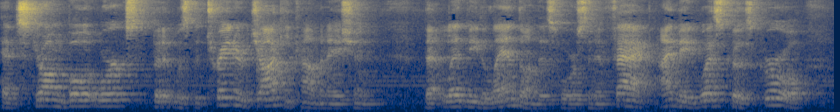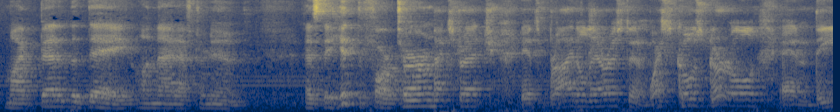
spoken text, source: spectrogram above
had strong bullet works, but it was the trainer-jockey combination that led me to land on this horse, and in fact, I made West Coast Girl my bet of the day on that afternoon. As they hit the far turn, backstretch, it's Bridal Heiress and West Coast Girl, and these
